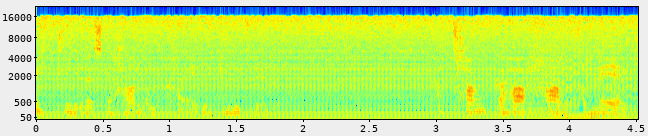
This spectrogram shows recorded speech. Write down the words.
Mitt liv det skal handle om hva er det Gud vil Hva tanker har han for meg?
